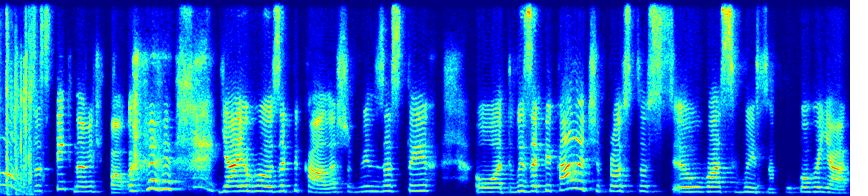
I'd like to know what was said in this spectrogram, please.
о, застиг, навіть впав. Я його запікала, щоб він застиг. От, ви запікали чи просто у вас висох? У кого як?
